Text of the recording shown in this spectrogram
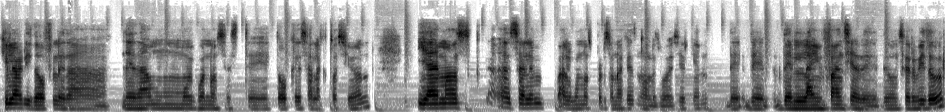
Hilary Duff le da, le da muy buenos este, toques a la actuación y además ah, salen algunos personajes, no les voy a decir quién, de, la infancia de, un servidor,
